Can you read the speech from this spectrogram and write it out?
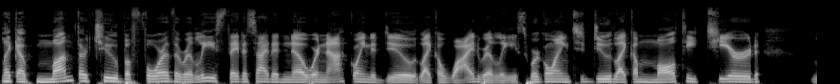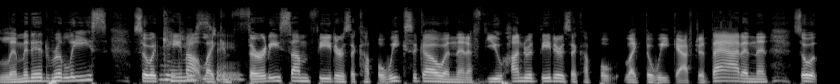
like a month or two before the release, they decided, no, we're not going to do like a wide release. We're going to do like a multi tiered limited release. So it came out like in 30 some theaters a couple weeks ago and then a few hundred theaters a couple like the week after that and then so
